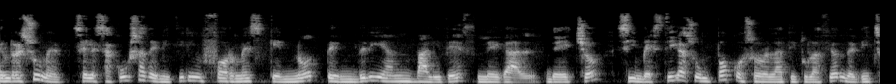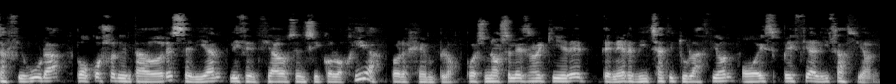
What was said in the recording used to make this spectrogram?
en resumen, se les acusa de emitir informes que no tendrían validez legal. De hecho, si investigas un poco sobre la titulación de dicha figura, pocos orientadores serían licenciados en psicología, por ejemplo, pues no se les requiere tener dicha titulación o especialización.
